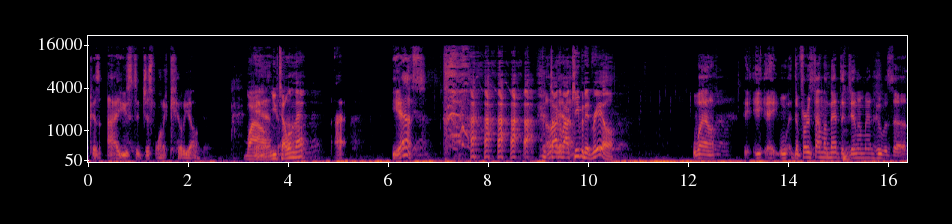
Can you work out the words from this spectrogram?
because I used to just want to kill y'all. Wow. And, you tell uh, him that? I, yes. Talk oh, yeah. about keeping it real. Well, the first time I met the gentleman who was a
